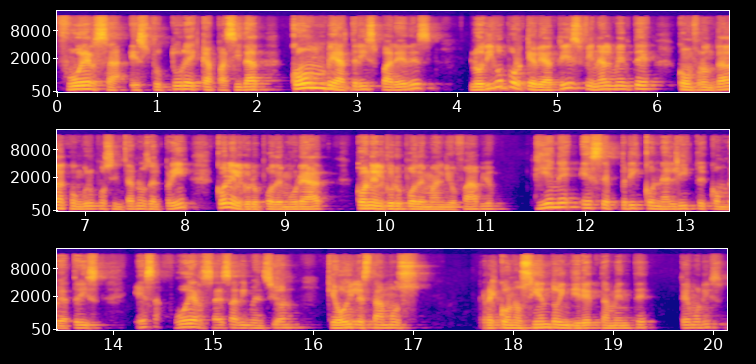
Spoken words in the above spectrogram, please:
fuerza, estructura y capacidad con Beatriz Paredes? Lo digo porque Beatriz finalmente confrontada con grupos internos del PRI, con el grupo de Murat, con el grupo de Manlio Fabio, tiene ese PRI con Alito y con Beatriz, esa fuerza, esa dimensión que hoy le estamos reconociendo indirectamente, Temoris.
